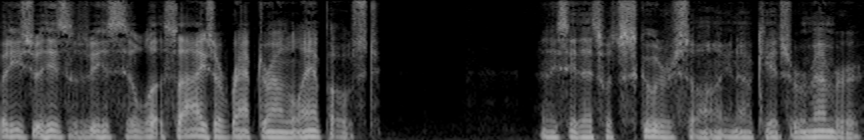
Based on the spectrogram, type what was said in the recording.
But he's, his, his thighs are wrapped around the lamppost. And they say that's what Scooter saw, you know, kids. Remember,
